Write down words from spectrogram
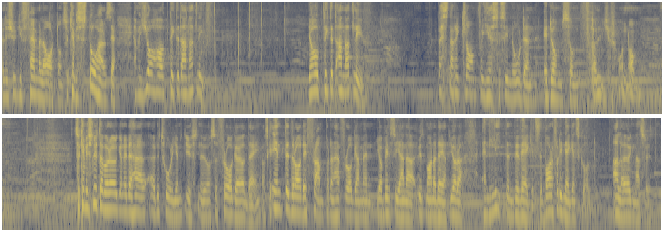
eller 25 eller 18 så kan vi stå här och säga, ja men jag har upptäckt ett annat liv. Jag har upptäckt ett annat liv. Bästa reklam för Jesus i Norden är de som följer honom. Så kan vi sluta våra ögon i det här auditoriet just nu och så frågar jag dig. Jag ska inte dra dig fram på den här frågan men jag vill så gärna utmana dig att göra en liten bevägelse bara för din egen skull. Alla ögonen slutar.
